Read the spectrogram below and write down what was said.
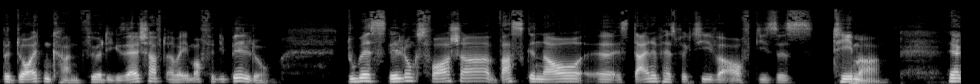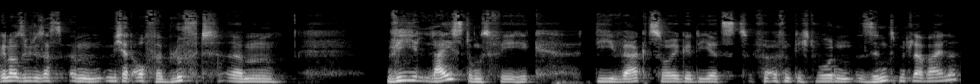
bedeuten kann für die Gesellschaft, aber eben auch für die Bildung. Du bist Bildungsforscher. Was genau äh, ist deine Perspektive auf dieses Thema? Ja, genauso wie du sagst, ähm, mich hat auch verblüfft, ähm, wie leistungsfähig die Werkzeuge, die jetzt veröffentlicht wurden, sind mittlerweile.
